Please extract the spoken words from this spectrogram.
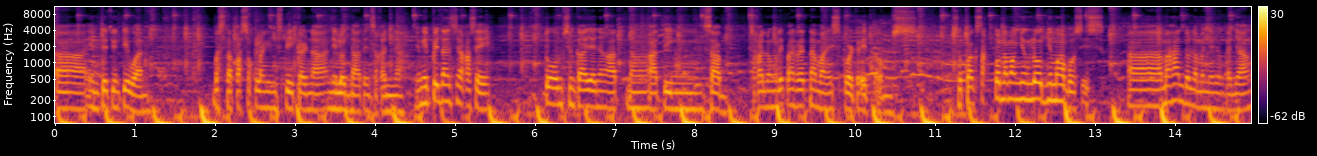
ah, MT21, basta pasok lang yung speaker na niload natin sa kanya. Yung impedance niya kasi 2 ohms yung kaya ng, at, ng ating sub. Tsaka yung lip and right naman is 4 to 8 ohms. So pag sakto naman yung load niyo mga boss is uh, ma-handle naman niya yung kanyang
